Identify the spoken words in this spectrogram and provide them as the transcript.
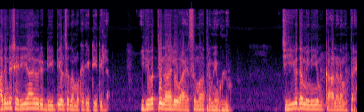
അതിന്റെ ശരിയായ ഒരു ഡീറ്റെയിൽസ് നമുക്ക് കിട്ടിയിട്ടില്ല. ഇരുപത്തിനാല് വയസ്സ് മാത്രമേ ഉള്ളൂ. ജീവിതം ഇനിയും കാണണം അത്രേ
